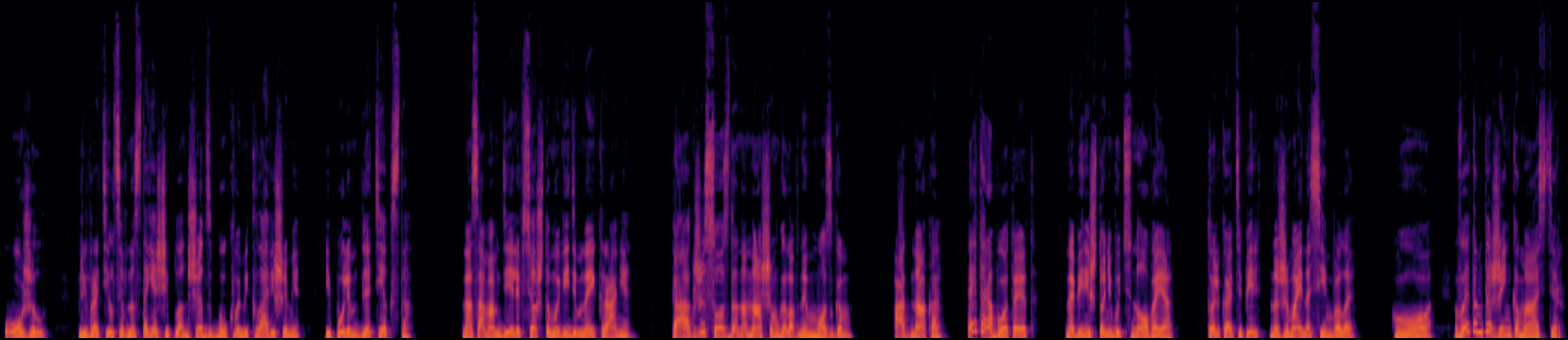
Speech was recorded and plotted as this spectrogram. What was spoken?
ожил, превратился в настоящий планшет с буквами, клавишами и полем для текста. На самом деле все, что мы видим на экране, также создано нашим головным мозгом. Однако это работает. Набери что-нибудь новое, только теперь нажимай на символы. О, в этом-то Женька мастер.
